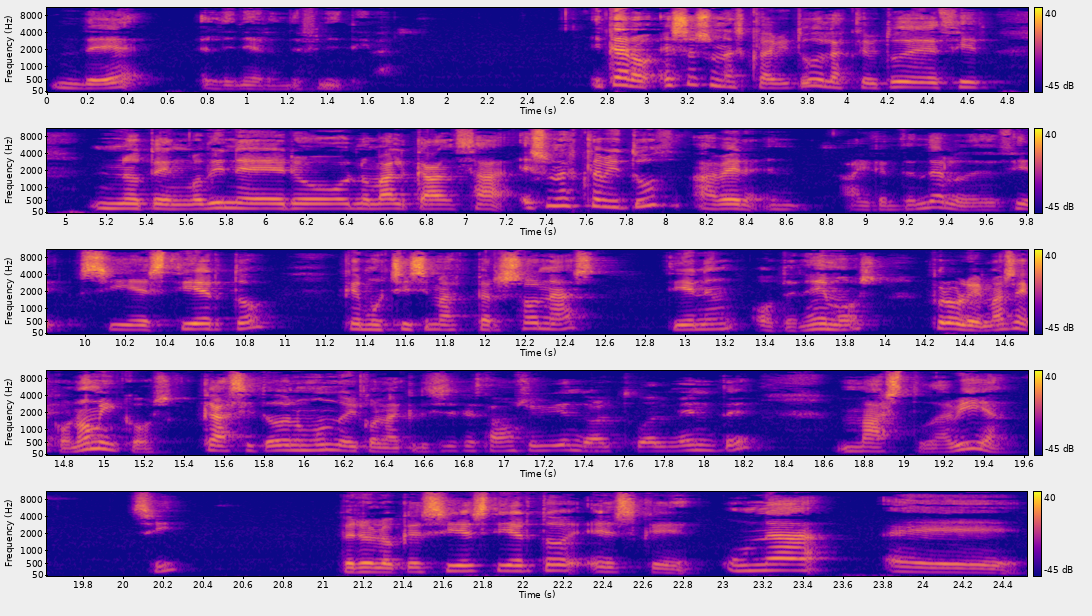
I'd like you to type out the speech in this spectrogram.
de el dinero, en definitiva. Y claro, eso es una esclavitud, la esclavitud de decir no tengo dinero, no me alcanza. Es una esclavitud, a ver, hay que entenderlo, de decir, sí es cierto que muchísimas personas tienen o tenemos problemas económicos. Casi todo el mundo y con la crisis que estamos viviendo actualmente, más todavía. ¿Sí? Pero lo que sí es cierto es que una eh,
